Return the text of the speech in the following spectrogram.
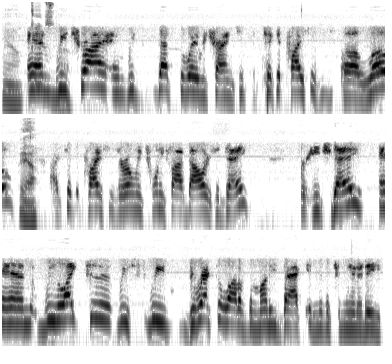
Yeah. and we try and we that's the way we try and keep the ticket prices uh, low Yeah. our ticket prices are only twenty five dollars a day for each day. And we like to we we direct a lot of the money back into the community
